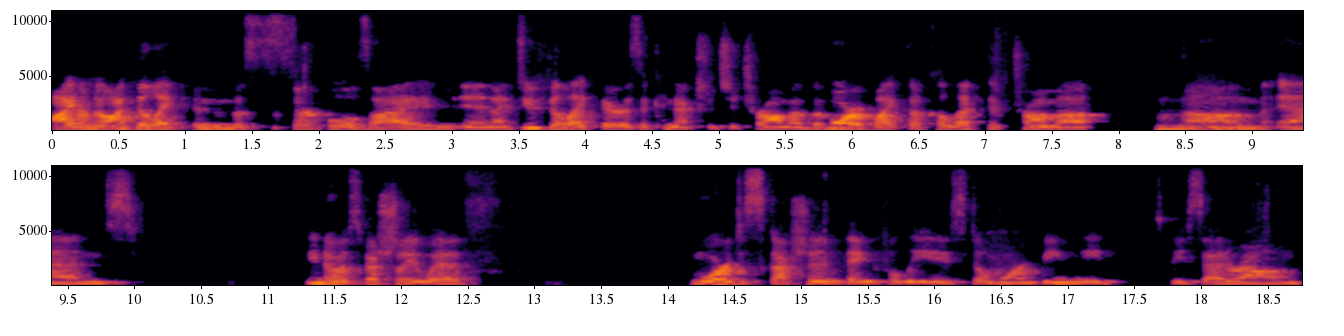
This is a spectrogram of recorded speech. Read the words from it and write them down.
I don't know. I feel like in the circles i'm in i do feel like there is a connection to trauma but more of like a collective trauma mm-hmm. um, and you know, especially with more discussion, thankfully, still more being need to be said around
